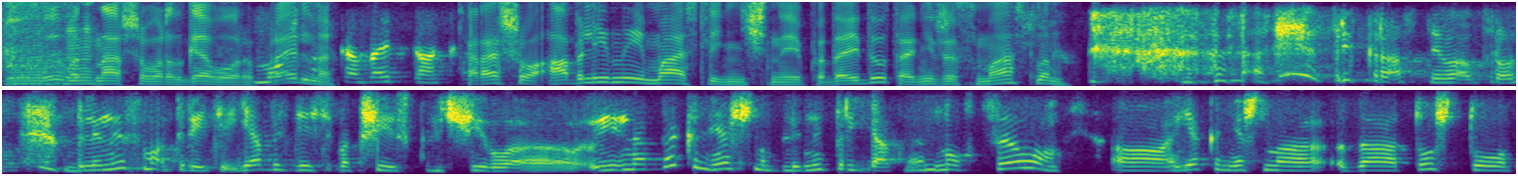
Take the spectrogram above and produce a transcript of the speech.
Вывод нашего разговора, Можно правильно? сказать так. Хорошо. А блины масленичные подойдут? Они же с маслом. Прекрасный вопрос. Блины, смотрите, я бы здесь вообще исключила. Иногда, конечно, блины приятные, но в целом э, я, конечно, за то, что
